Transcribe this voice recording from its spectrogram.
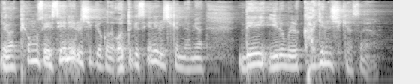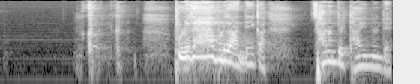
내가 평소에 세뇌를 시켰거든. 어떻게 세뇌를 시켰냐면 내 이름을 각인을 시켰어요. 그러니까 불러다 불러다 안 되니까 사람들 다 있는데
